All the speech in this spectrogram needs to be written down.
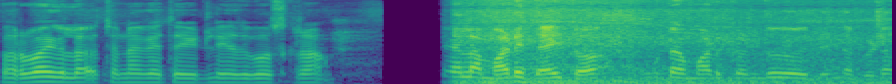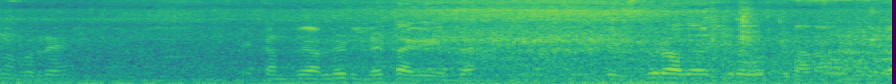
ಪರವಾಗಿಲ್ಲ. ಚೆನ್ನಾಗೈತೆ ಇಡ್ಲಿ ಅದಕ್ಕೋಸ್ಕರ ಎಲ್ಲ ಮಾಡಿದ್ದಾಯ್ತು. ಊಟ ಮಾಡ್ಕೊಂಡು ಇಲ್ಲಿಂದ ಬಿಡೋಣ ಬರ್ರಿ. ಯಾಕಂದರೆ ಆಲ್ರೆಡಿ ಲೇಟ್ ಆಗೈತೆ. ದೂರ ಆದಷ್ಟು ಓಡ್ತೀನಿ ಈಗ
